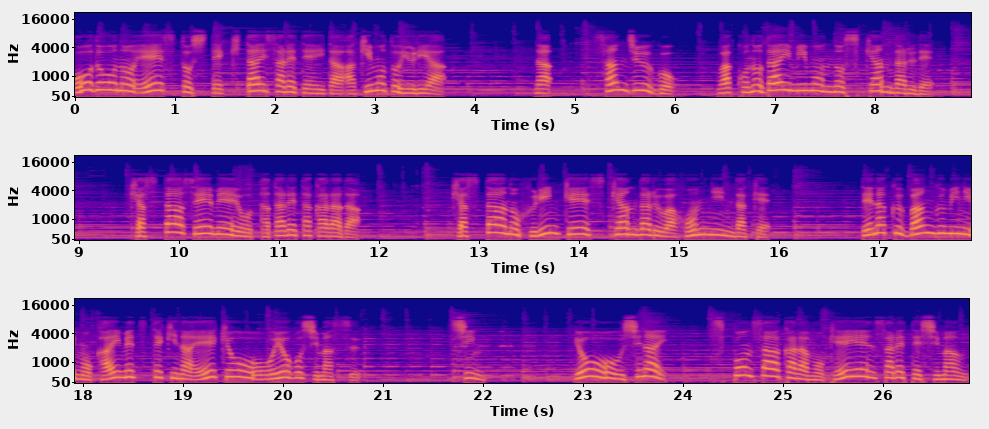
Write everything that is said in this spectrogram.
報道のエースとして期待されていた秋元ゆりや、な、35はこの大未聞のスキャンダルで、キャスター生命を絶たれたからだ。キャスターの不倫系スキャンダルは本人だけ。でなく番組にも壊滅的な影響を及ぼします。真。用を失い、スポンサーからも敬遠されてしまう。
